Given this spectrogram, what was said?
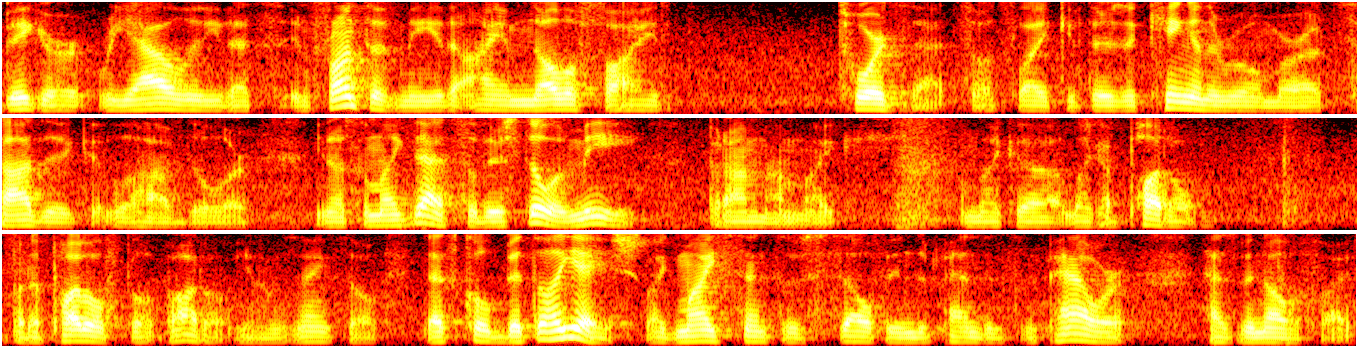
bigger reality that's in front of me that I am nullified towards that. So it's like if there's a king in the room or a tzaddik, lahavdil, or you know something like that. So there's still a me, but I'm, I'm like I'm like a like a puddle, but a puddle's still a puddle. You know what I'm saying? So that's called bital yesh. Like my sense of self independence and power has been nullified.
